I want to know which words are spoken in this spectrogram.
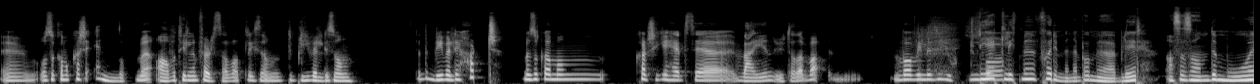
Eh, og så kan man kanskje ende opp med av og til en følelse av at liksom, det blir veldig sånn ja, Det blir veldig hardt. Men så kan man kanskje ikke helt se veien ut av det. Hva, hva ville du gjort Lek litt med formene på møbler. Altså sånn, må,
